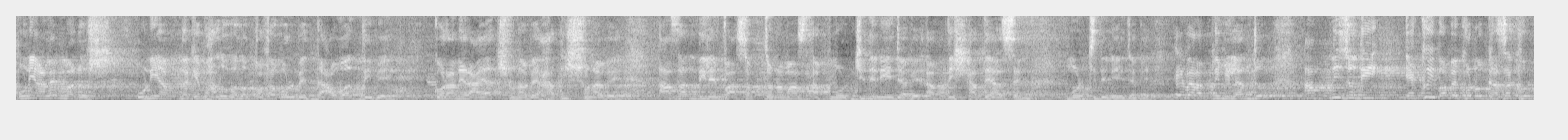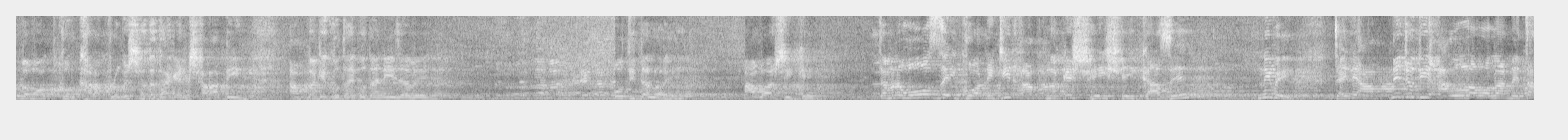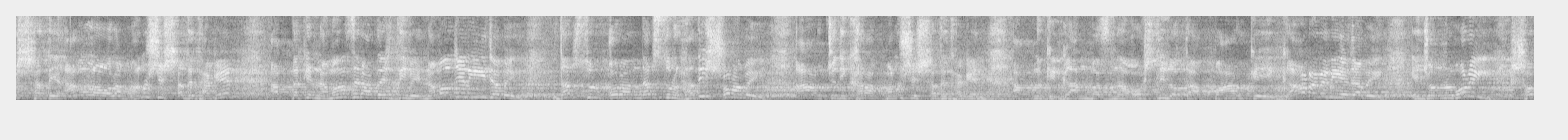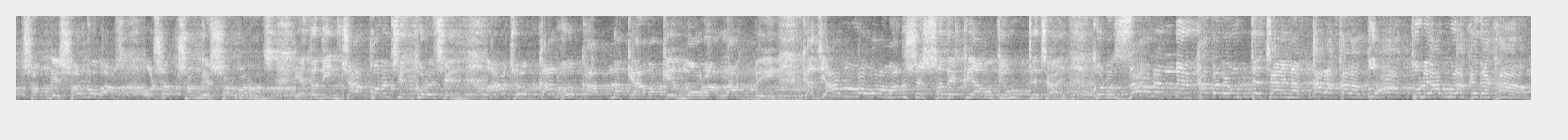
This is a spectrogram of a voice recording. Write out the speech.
উনি আলেম মানুষ, উনি আপনাকে ভালো ভালো কথা বলবে, দাওয়াত দিবে, কোরআনের আয়াত শোনাবে, হাদিস শোনাবে, আজান দিলে পাঁচ ওয়াক্ত নামাজ আপনি মসজিদে নিয়ে যাবে, আপনি সাথে আছেন, মসজিদে নিয়ে যাবে। এবার আপনি মিলান তো, আপনি যদি একইভাবে কোনো গাঁজাখোর বা মদখোর খারাপ লোকের সাথে থাকেন সারা দিন আপনাকে কোথায় কোথায় নিয়ে যাবে? পতিতালয়ে, আবাসিকে। তার মানে ও যে কোয়ালিটির আপনাকে সেই সেই কাজে নেবে। চাইলে আপনি যদি আল্লাহওয়ালা নেতার সাথে, আল্লাহওয়ালা মানুষের সাথে থাকেন, আপনাকে নামাজের আদেশ দিবে, নামাজে নিয়ে যাবে, দার্সুল কোরআন, দার্সুল হাদিস শোনাবে। আর যদি খারাপ মানুষের সাথে থাকেন, আপনাকে গান বাজনা অশ্লীলতা, পার্কে গার্ডেনে নিয়ে যাবে। এজন্য বলি, সৎসঙ্গে স্বর্গবাস, অসৎসঙ্গে সর্বনাশ। এতদিন যা করেছেন করেছেন। আজ হোক, কাল হোক, আপনাকে, আমাকে মরা লাগবে। কাজে আল্লাহ মানুষের সাথে কেয়ামতে উঠতে চায়। কোন জালেমদের কাতারে উঠতে চায় না। কারা কারা দুহাত তুলে আল্লাহকে দেখান।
